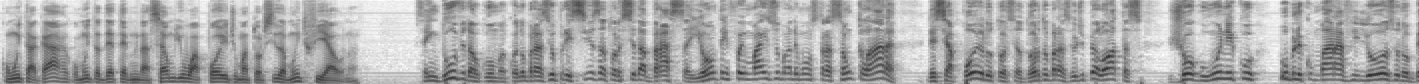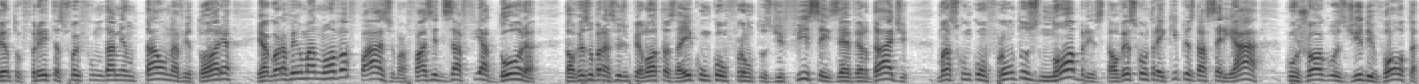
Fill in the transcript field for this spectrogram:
Com muita garra, com muita determinação e o apoio de uma torcida muito fiel, né? Sem dúvida alguma, quando o Brasil precisa, a torcida abraça. E ontem foi mais uma demonstração clara desse apoio do torcedor do Brasil de Pelotas. Jogo único, público maravilhoso no Bento Freitas, foi fundamental na vitória e agora vem uma nova fase, uma fase desafiadora. Talvez o Brasil de Pelotas aí com confrontos difíceis, é verdade, mas com confrontos nobres, talvez contra equipes da Série A, com jogos de ida e volta.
